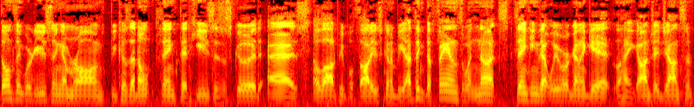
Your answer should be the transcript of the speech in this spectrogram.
don't think we're using him wrong because I don't think that he's as good as a lot of people thought he was going to be. I think the fans went nuts thinking that we were going to get like Andre Johnson of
